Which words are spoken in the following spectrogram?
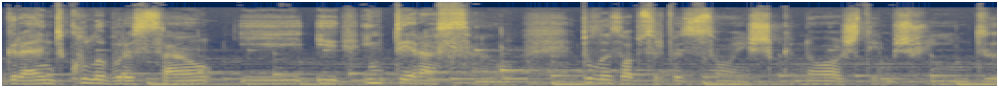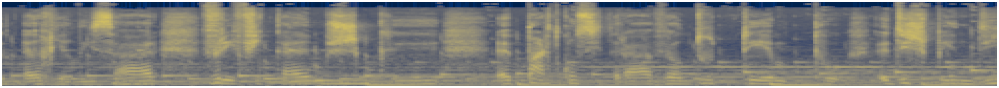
grande colaboração e, e interação. Pelas observações que nós temos vindo a realizar, verificamos que a parte considerável do tempo dispendido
